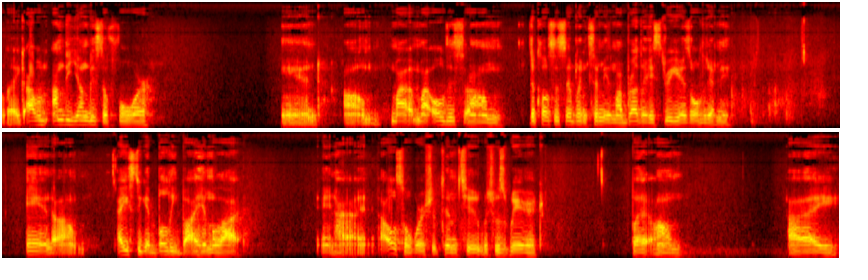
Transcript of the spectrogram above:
Like I'm, I'm the youngest of four, and um, my my oldest um, the closest sibling to me is my brother. He's three years older than me. And um, I used to get bullied by him a lot. And I, I also worshiped him too, which was weird. But um, I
